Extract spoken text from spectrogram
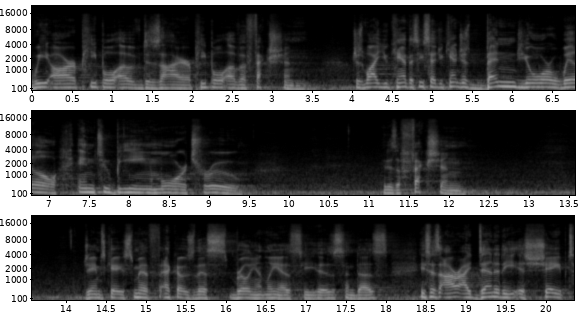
We are people of desire, people of affection, which is why you can't, as he said, you can't just bend your will into being more true. It is affection James K. Smith echoes this brilliantly, as he is and does. He says, Our identity is shaped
